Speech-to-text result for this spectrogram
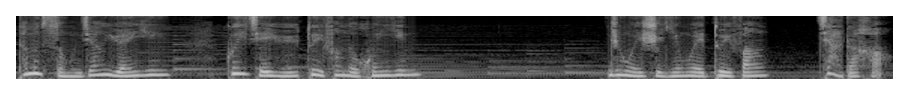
她们总将原因归结于对方的婚姻，认为是因为对方嫁得好。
